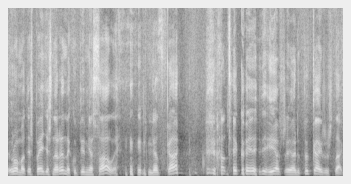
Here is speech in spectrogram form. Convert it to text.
Рома, ты ж поедешь на рынок, купи мне сало, мяска. Он такой я говорю, ну как же ж так?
